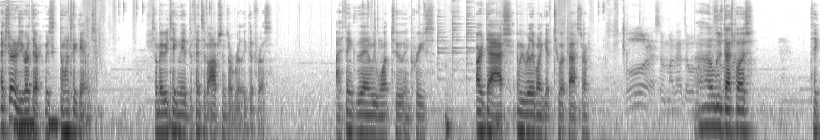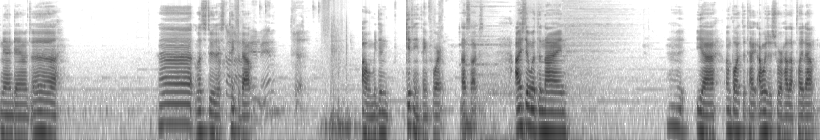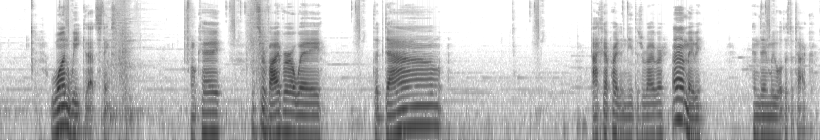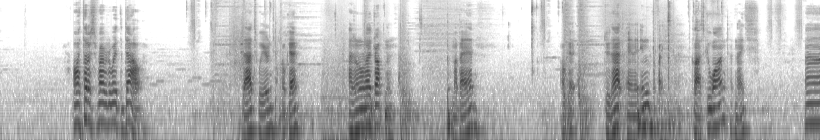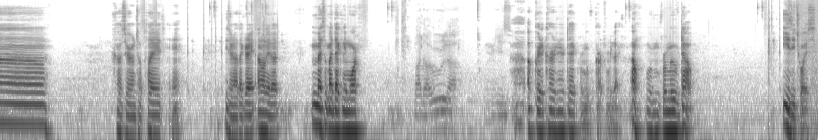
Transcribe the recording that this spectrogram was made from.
extra energy right there. We just don't want to take damage. So maybe taking the defensive options are really good for us. I think then we want to increase our dash, and we really want to get to it faster. Uh, lose dash plus. Take 9 damage. Uh, uh, let's do this. Take it out. Oh, and we didn't get anything for it. That sucks. I just did with the 9. Yeah, unblocked attack. I wasn't sure how that played out. One week. That stinks. Okay. Let's Survivor away. The down. Actually, I probably didn't need the Survivor. Uh, maybe. And then we will just attack. Oh, I thought I survived away the doubt. That's weird. Okay. I don't know what I dropped then. My bad. Okay. Do that and end the fight. Glass on. Nice. Uh, cause zero until played. Eh. These are not that great. I don't need to mess up my deck anymore. Uh, upgrade a card in your deck, remove a card from your deck. Oh, removed out. Easy choice.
